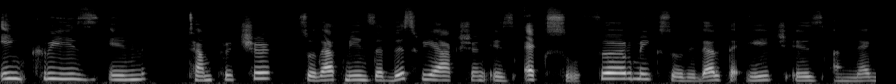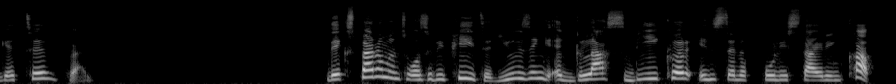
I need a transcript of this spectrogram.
increase in temperature so that means that this reaction is exothermic, so the delta H is a negative value. The experiment was repeated using a glass beaker instead of polystyrene cup.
